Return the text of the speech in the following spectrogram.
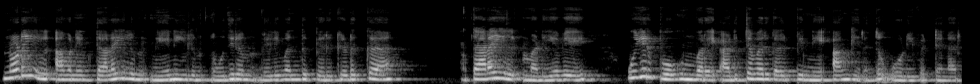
நொடியில் அவனின் தலையிலும் மேனியிலும் உதிரம் வெளிவந்து பெருக்கெடுக்க தரையில் மடியவே உயிர் போகும் வரை அடித்தவர்கள் பின்னே அங்கிருந்து ஓடிவிட்டனர்.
